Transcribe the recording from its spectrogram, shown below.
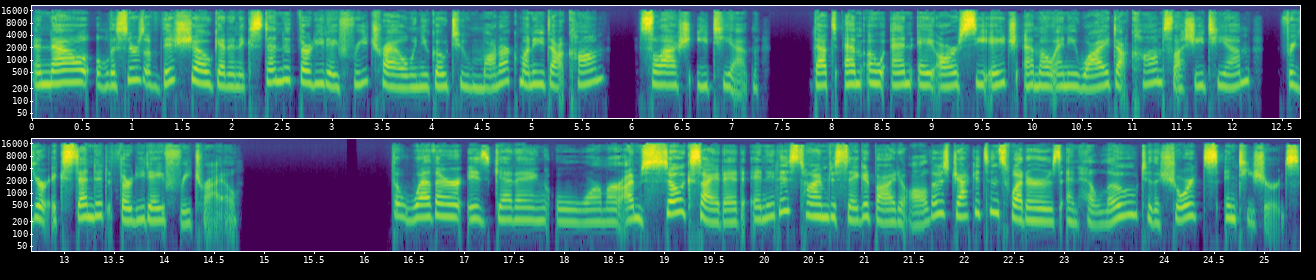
And now listeners of this show get an extended 30-day free trial when you go to monarchmoney.com slash ETM. That's M-O-N-A-R-C-H-M-O-N-E-Y dot com slash ETM for your extended 30-day free trial. The weather is getting warmer. I'm so excited, and it is time to say goodbye to all those jackets and sweaters and hello to the shorts and t shirts.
